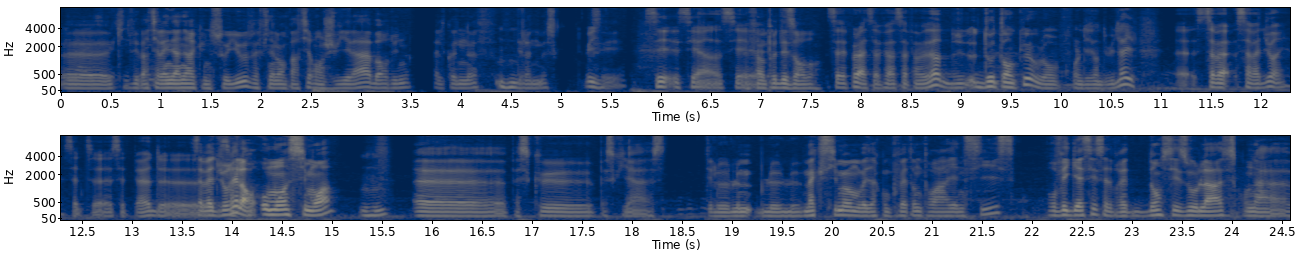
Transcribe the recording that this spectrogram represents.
euh, qui devait partir l'année dernière avec une Soyuz, va finalement partir en juillet là, à bord d'une Falcon 9 mhm. d'Elon Musk. Oui, c'est un, ça fait un peu désordre. Voilà, ça fait, ça fait un peu désordre, d'autant que, on, on, le disait en début de live, euh, ça, va, ça va durer, cette, cette période. ça va durer, alors au moins 6 mois, mhm. parce que parce qu'il y a le, le, le, maximum, on va dire, qu'on pouvait attendre pour Ariane 6. Pour Vega C, ça devrait être dans ces eaux-là. C'est ce qu'on a,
